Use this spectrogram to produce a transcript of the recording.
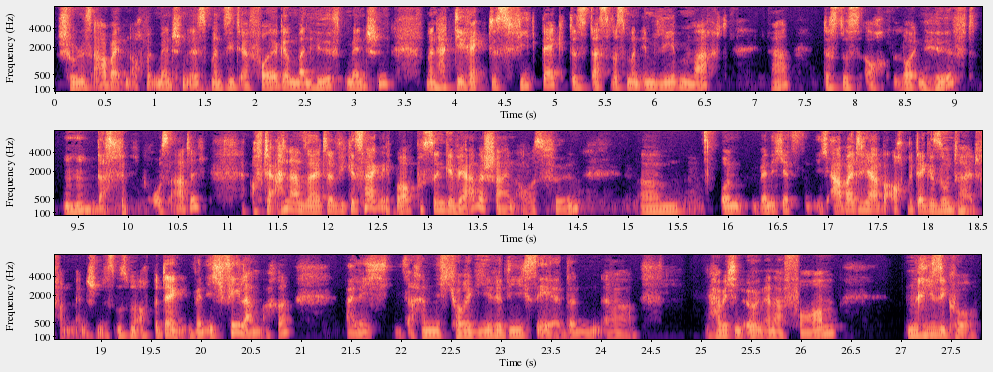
schönes Arbeiten auch mit Menschen ist. Man sieht Erfolge, man hilft Menschen, man hat direktes Feedback, dass das, was man im Leben macht, ja, dass das auch Leuten hilft. Mhm. Das finde ich großartig. Auf der anderen Seite, wie gesagt, ich brauche bloß den Gewerbeschein ausfüllen. Ähm, und wenn ich jetzt, ich arbeite ja aber auch mit der Gesundheit von Menschen, das muss man auch bedenken. Wenn ich Fehler mache, weil ich Sachen nicht korrigiere, die ich sehe, dann äh, habe ich in irgendeiner Form ein Risiko.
